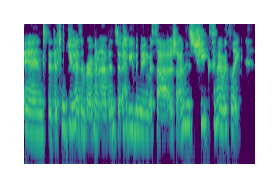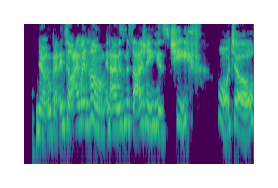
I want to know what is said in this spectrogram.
and that the tissue hasn't broken up. And so have you been doing massage on his cheeks? And I was like, no, but, and so I went home and I was massaging his cheeks. Oh, Joe.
